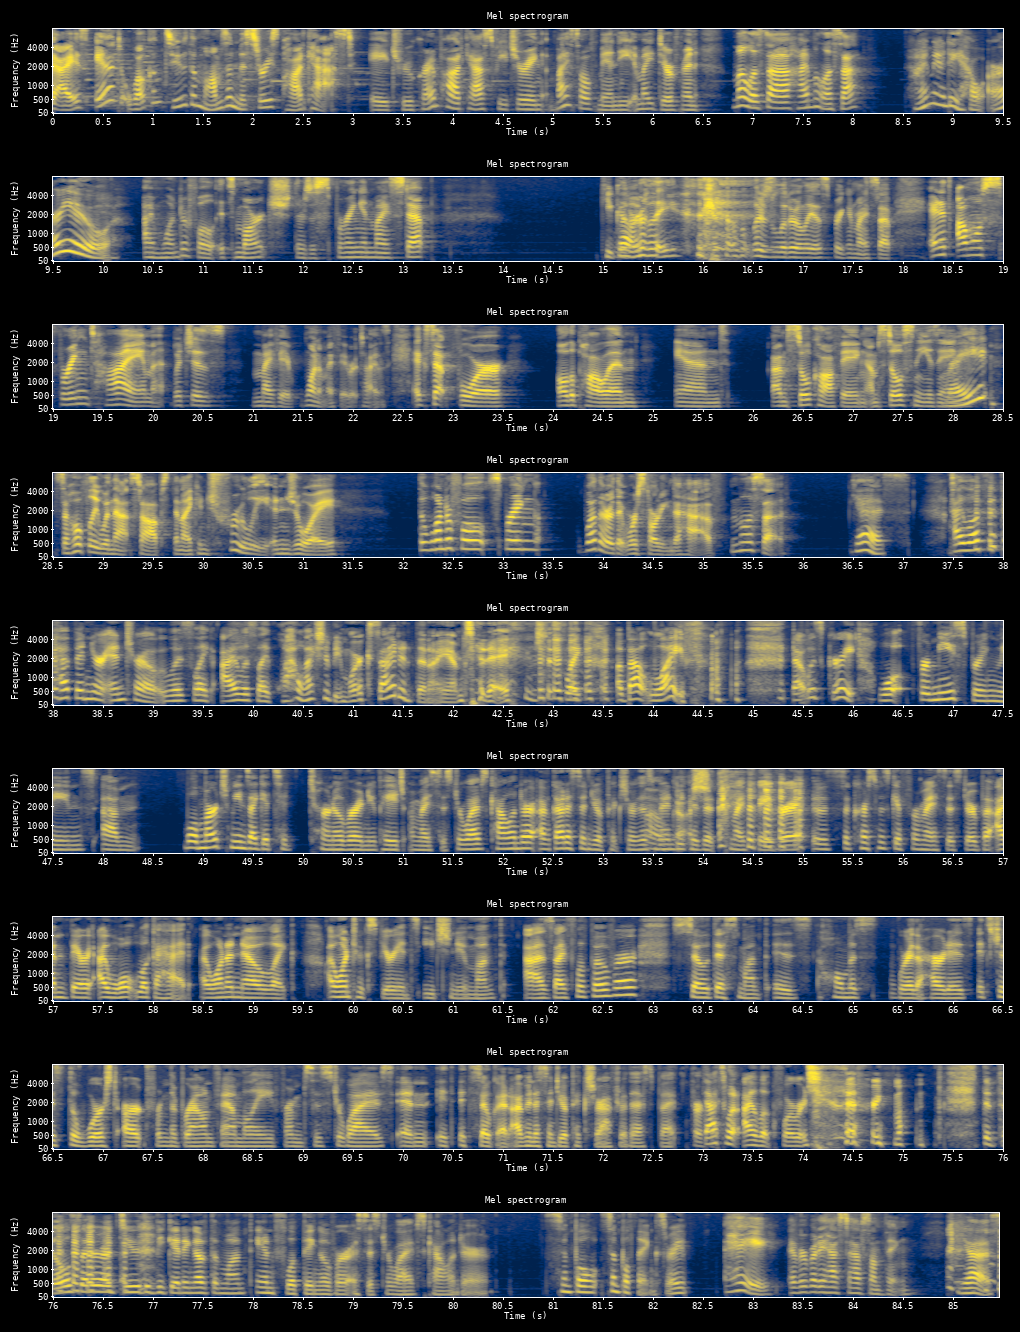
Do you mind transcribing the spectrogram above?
Guys, and welcome to the Moms and Mysteries podcast, a true crime podcast featuring myself, Mandy, and my dear friend Melissa. Hi, Melissa. Hi, Mandy. How are you? I'm wonderful. It's March. There's a spring in my step. Keep going. Literally, there's literally a spring in my step, and it's almost springtime, which is my favorite, one of my favorite times, except for all the pollen and I'm still coughing, I'm still sneezing. Right? So hopefully when that stops, then I can truly enjoy the wonderful spring weather that we're starting to have. Melissa. Yes. I love the pep in your intro. It was like, I was like, wow, I should be more excited than I am today, just like about life. that was great. Well, for me, spring means, um, well, March means I get to turn over a new page on my sister wives calendar. I've got to send you a picture of this, Oh, Mandy, because it's my favorite. it was a Christmas gift for my sister, but I'm very, I won't look ahead. I want to know, like, I want to experience each new month as I flip over. So this month is Home is Where the Heart Is. It's just the worst art from the Brown family, from Sister Wives, and it, it's so good. I'm going to send you a picture after this, but that's what I look forward to every month. The bills that are due the beginning of the month and flipping over a Sister Wives calendar. Simple, simple things, right? Hey, everybody has to have something. Yes.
